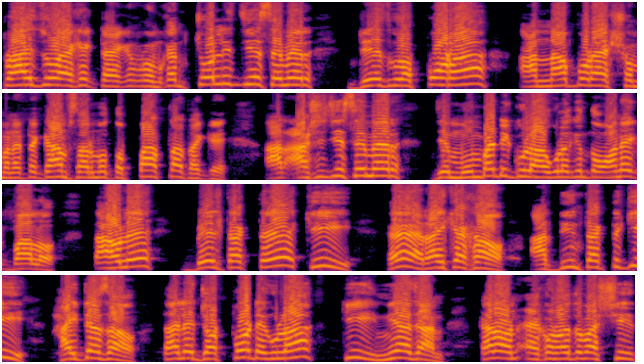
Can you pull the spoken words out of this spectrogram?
প্রাইসও এক একটা, এক রকম। কারণ চল্লিশ জি জিএসএম এর ড্রেসগুলো পরা আর না পরা এক সমান একটা গামছার মতো পাতলা থাকে। আর আশি জি জিএসএম এর যে মোমবাটি গুলা ওগুলো কিন্তু অনেক ভালো। তাহলে বেল থাকতে কি? হ্যাঁ রাইকা খাও। আর দিন থাকতে কি? হাইটা যাও। তাহলে জটপট এগুলা কি? নিয়ে যান। কারণ এখন হয়তো বা শীত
